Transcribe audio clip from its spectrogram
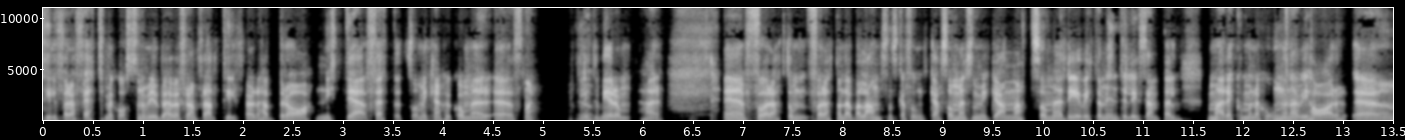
tillföra fett med kosten och vi behöver framförallt tillföra det här bra, nyttiga fettet som vi kanske kommer eh, snacka ja. lite mer om här. Eh, för, att de, för att den där balansen ska funka, som med så mycket annat, som är D-vitamin till exempel. Mm. De här rekommendationerna vi har, eh,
